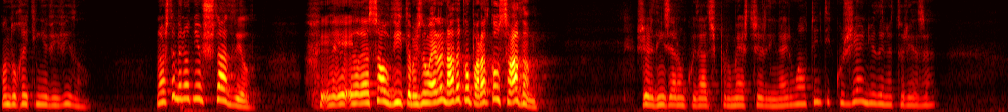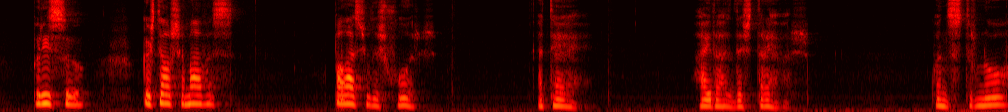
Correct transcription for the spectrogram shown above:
onde o rei tinha vivido. Nós também não tínhamos gostado dele. Ele é saudita, mas não era nada comparado com o Saddam. Os jardins eram cuidados por um mestre jardineiro, um autêntico gênio da natureza. Por isso, o castelo chamava-se Palácio das Flores. Até à Idade das Trevas, quando se tornou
